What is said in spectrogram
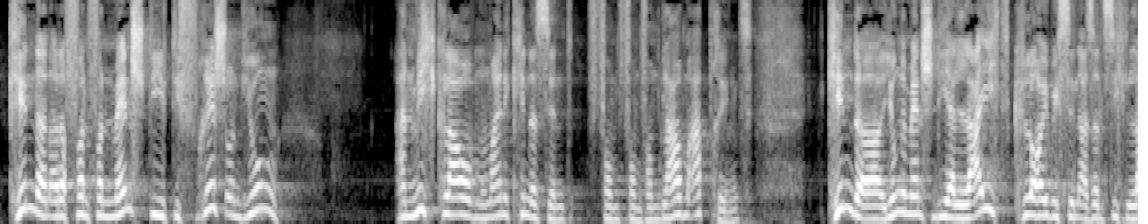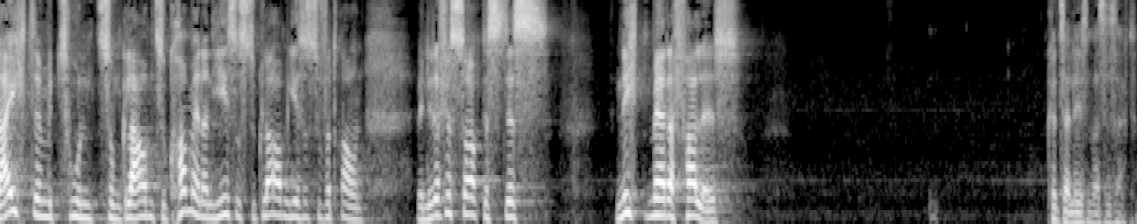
Kindern oder von, von Menschen, die, die frisch und jung an mich glauben und meine Kinder sind, vom, vom, vom Glauben abbringt, Kinder, junge Menschen, die ja leichtgläubig sind, also sich leicht damit tun, zum Glauben zu kommen, an Jesus zu glauben, Jesus zu vertrauen. Wenn ihr dafür sorgt, dass das nicht mehr der Fall ist, Könnt ihr ja lesen, was er sagt.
